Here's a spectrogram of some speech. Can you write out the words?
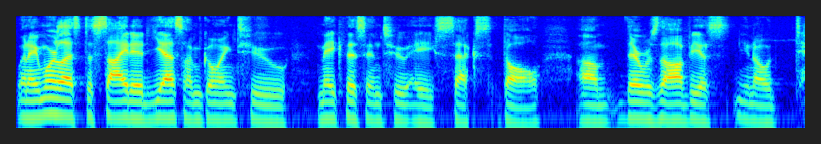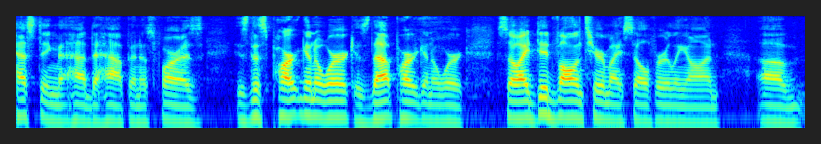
when I more or less decided yes, I'm going to make this into a sex doll. Um, there was the obvious you know testing that had to happen as far as is this part going to work? Is that part going to work? So I did volunteer myself early on. Um,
